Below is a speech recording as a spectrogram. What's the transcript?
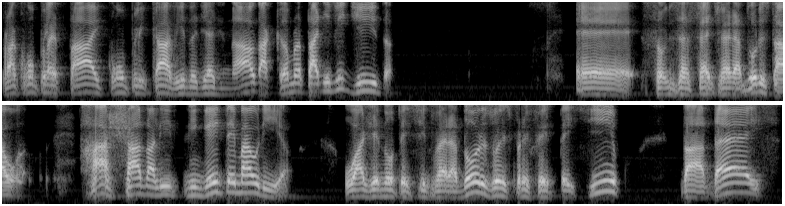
Para completar e complicar a vida de Edinaldo, a Câmara está dividida. É, são 17 vereadores, está rachado ali, ninguém tem maioria. O Agenor tem cinco vereadores, o ex-prefeito tem cinco, dá 10,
